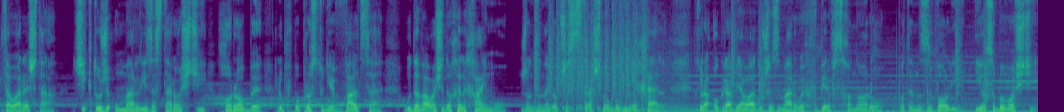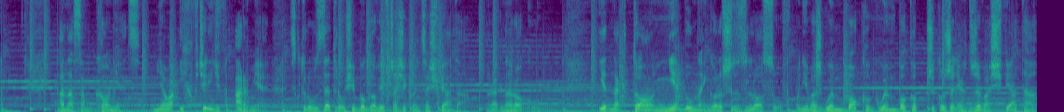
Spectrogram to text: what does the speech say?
Cała reszta, ci, którzy umarli ze starości, choroby lub po prostu nie w walce, udawała się do Helheimu, rządzonego przez straszną boginię Hel, która ograbiała dusze zmarłych wpierw z honoru, potem z woli i osobowości. A na sam koniec miała ich wcielić w armię, z którą zetrą się bogowie w czasie końca świata, Ragnaroku. Jednak to nie był najgorszy z losów, ponieważ głęboko, głęboko przy korzeniach drzewa świata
